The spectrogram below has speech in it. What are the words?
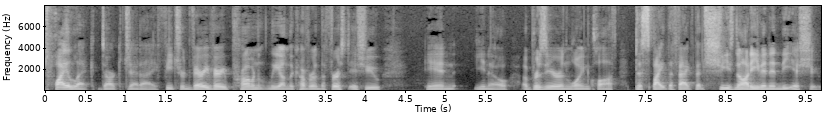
Twi'lek Dark Jedi, featured very, very prominently on the cover of the first issue in, you know, a brassiere and loincloth, despite the fact that she's not even in the issue.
